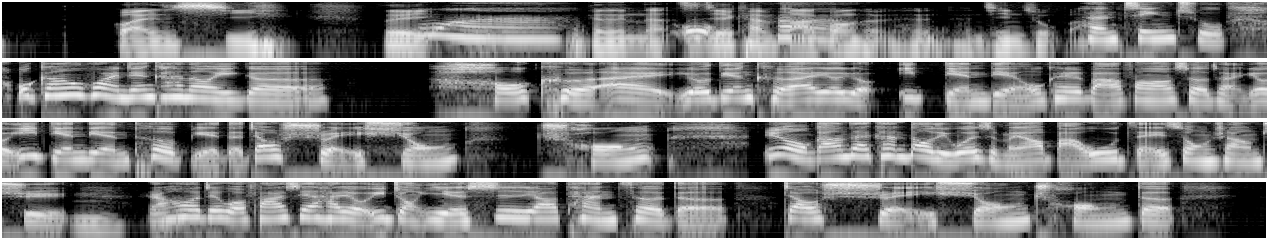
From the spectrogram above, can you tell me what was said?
关系。所以哇，可能拿直接看发光很很很清楚吧？很清楚。我刚刚忽然间看到一个好可爱，有点可爱又有一点点，我可以把它放到社团，有一点点特别的，叫水熊虫。因为我刚刚在看到底为什么要把乌贼送上去，嗯，然后结果发现还有一种也是要探测的，叫水熊虫的。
